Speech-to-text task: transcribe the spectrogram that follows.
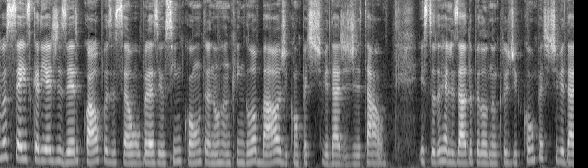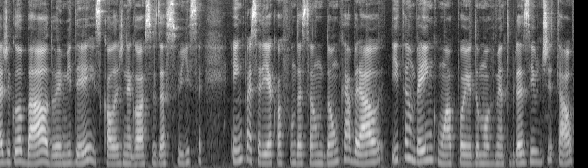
Vocês queriam dizer qual posição o Brasil se encontra no ranking global de competitividade digital? Estudo realizado pelo Núcleo de Competitividade Global do MD, Escola de Negócios da Suíça, em parceria com a Fundação Dom Cabral e também com o apoio do Movimento Brasil Digital,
